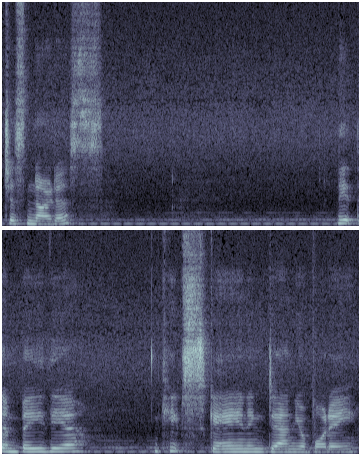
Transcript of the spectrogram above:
Just notice. Let them be there and keep scanning down your body.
